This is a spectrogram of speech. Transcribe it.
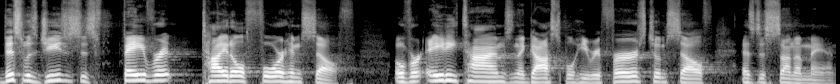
This was Jesus' favorite title for himself. Over 80 times in the gospel, he refers to himself as the Son of Man.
